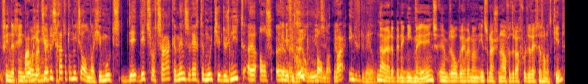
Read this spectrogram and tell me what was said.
vinden geen maar doorgang. Maar meneer gaat het om iets anders. Je moet dit, dit soort zaken, mensenrechten, moet je dus niet uh, als uh, individueel groep banden, ja. maar individueel. Nou ja, daar ben ik niet mee eens. Ik bedoel, we hebben een internationaal verdrag voor de rechten van het kind.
